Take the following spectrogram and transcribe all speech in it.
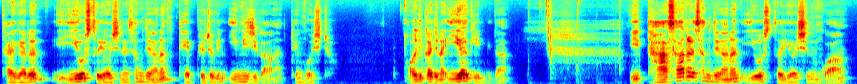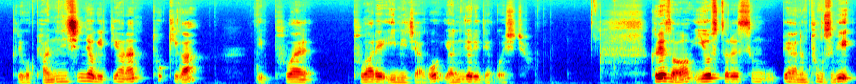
달걀은 이오스터 여신을 상징하는 대표적인 이미지가 된 것이죠. 어디까지나 이야기입니다. 이 다산을 상징하는 이오스터 여신과 그리고 변신력이 뛰어난 토끼가 이 부활 부활의 이미지하고 연결이 된 것이죠. 그래서 이오스터를 숭배하는 풍습이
